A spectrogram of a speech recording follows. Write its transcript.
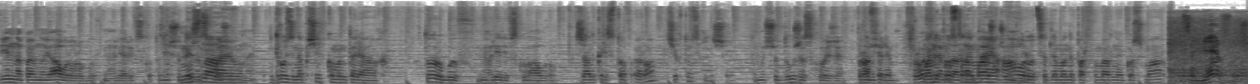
він, напевно, і ауру робив Міглярівську, тому що Не дуже схожі вони. Друзі, напишіть в коментарях, Хто робив Міглярівську ауру? Жан Крістоф Еро чи хтось інший. Тому що дуже схожі. Профілі. У мене просто да, немає ауру, це для мене парфюмерний кошмар. Це мерзость.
